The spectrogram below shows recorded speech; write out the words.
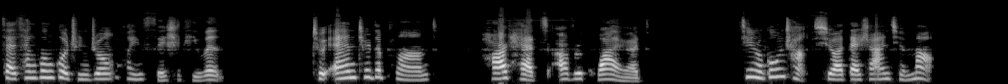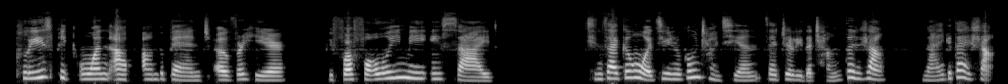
在参观过程中欢迎随时提问。 to enter the plant, hard hats are required. 进入工厂需要戴上安全帽。Please pick one up on the bench over here before following me inside. 请在跟我进入工厂前，在这里的长凳上拿一个戴上。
